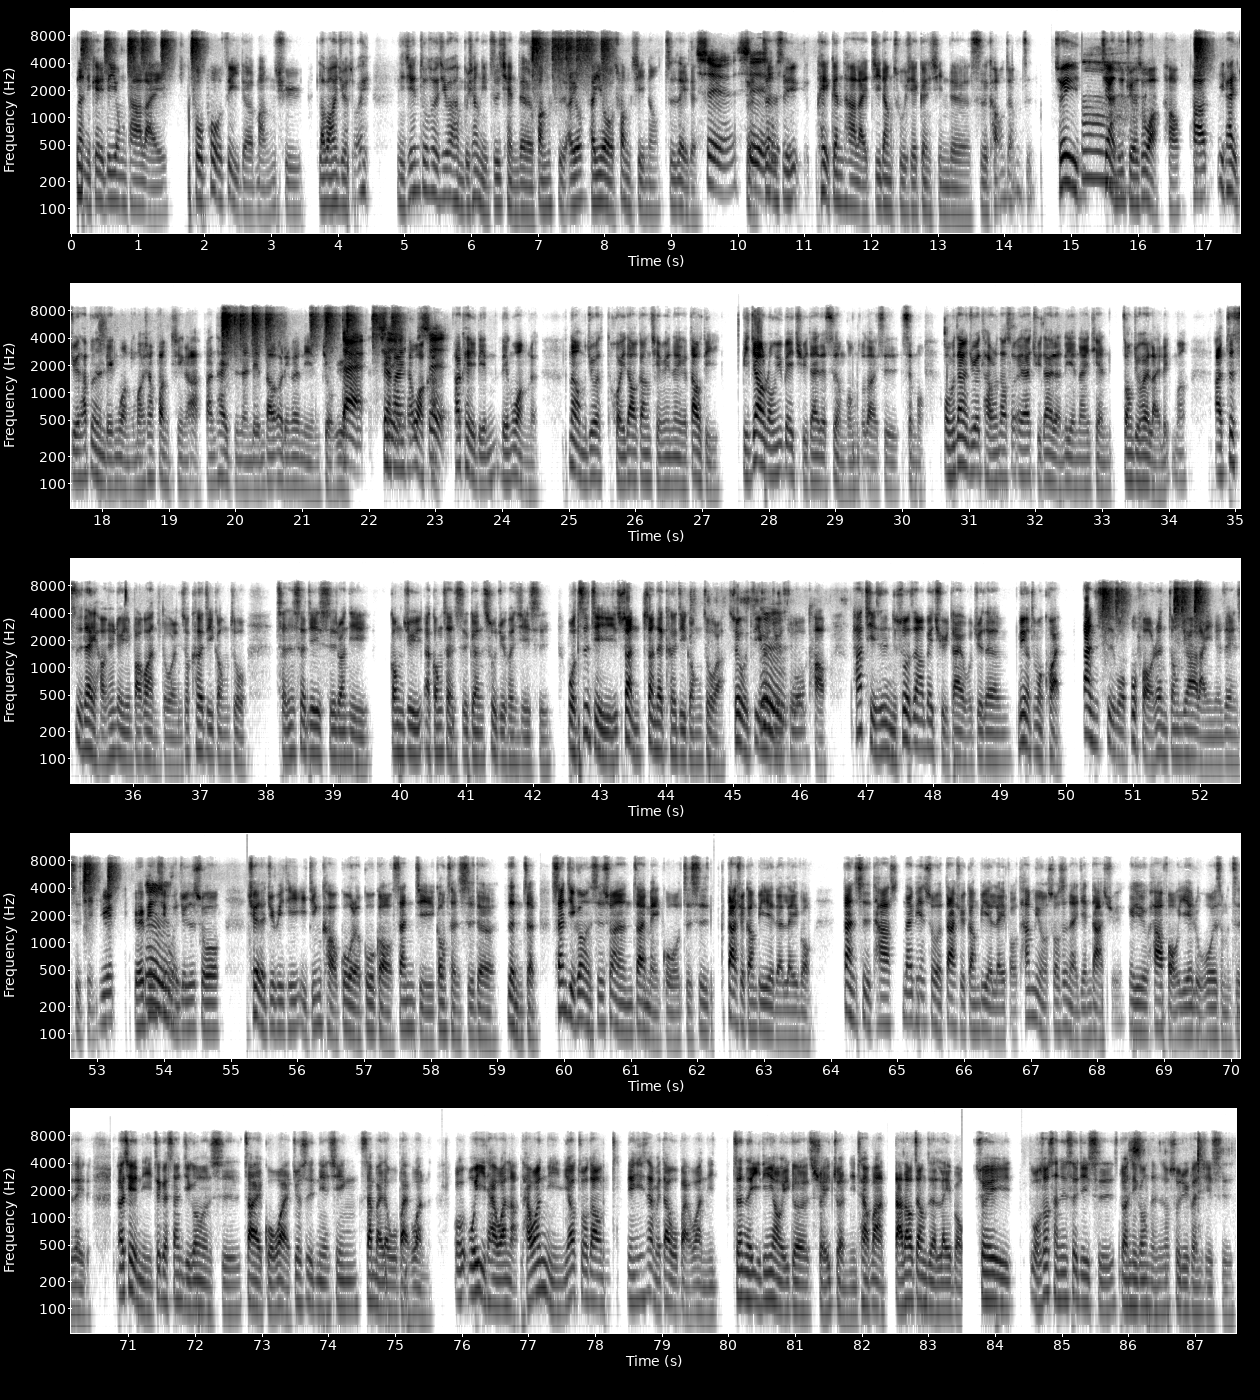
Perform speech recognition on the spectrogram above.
那你可以利用它来突破自己的盲区，老板会觉得说，哎，你今天做出的计划很不像你之前的方式，哎呦，很有创新哦之类的。是是，真的是可以跟他来激荡出一些更新的思考这样子。所以这样就觉得说，哇，好，他一开始觉得他不能联网，我们好像放心了啊，反正他也只能连到二零二年九月。对，现在发现他，哇靠，他可以连联网了。那我们就回到刚前面那个，到底比较容易被取代的四种工作到底是什么？我们当然就会讨论到说，AI 取代人力的那一天终究会来临吗？啊，这四类好像就已经包括很多了。你说科技工作、城市设计师、软体工具啊工程师跟数据分析师，我自己算算在科技工作了，所以我自己会觉得说，好，它其实你说这样被取代，我觉得没有这么快。但是我不否认终究要来临的这件事情，因为有一篇新闻就是说，ChatGPT 已经考过了 Google 三级工程师的认证。三级工程师虽然在美国只是大学刚毕业的 level，但是他那篇说的大学刚毕业 level，他没有说是哪间大学，例如哈佛、耶鲁或者什么之类的。而且你这个三级工程师在国外就是年薪三百到五百万了。我我以台湾啦，台湾你你要做到年薪三百到五百万，你真的一定要有一个水准，你才有办法达到这样子的 label。所以我说，城市设计师、软体工程师、数据分析师，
